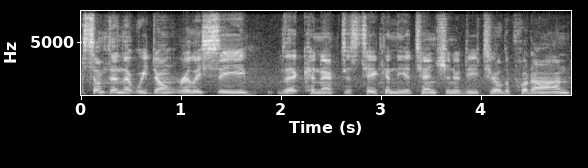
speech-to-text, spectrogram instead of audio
something that we don't really see that Connect has taken the attention to detail to put on.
